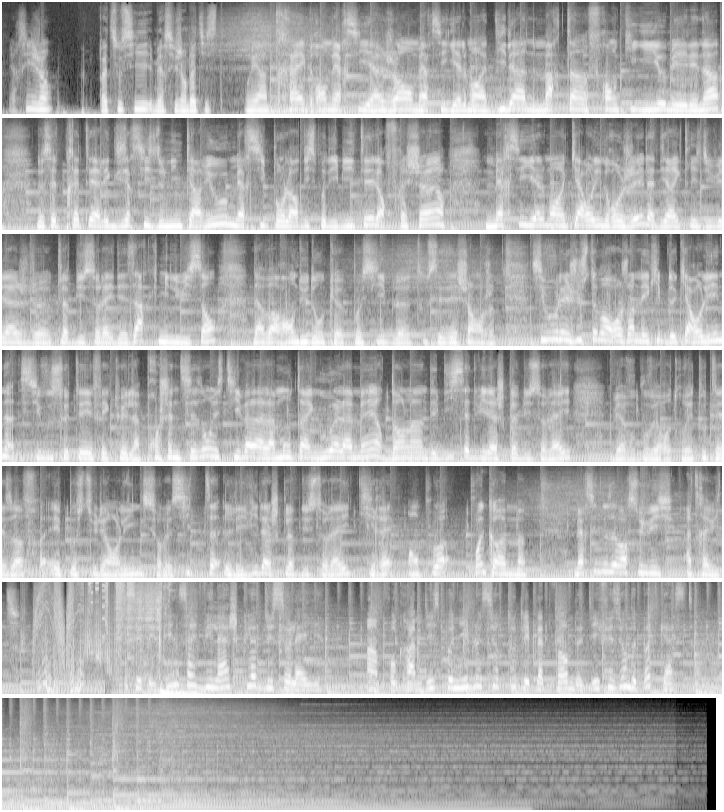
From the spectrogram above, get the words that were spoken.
Merci, Jean. Pas de souci. Merci Jean-Baptiste. Oui, un très grand merci à Jean. Merci également à Dylan, Martin, Francky, Guillaume et Elena de s'être prêtés à l'exercice de l'interview. Merci pour leur disponibilité, leur fraîcheur. Merci également à Caroline Roger, la directrice du village de Club du Soleil des Arcs 1800, d'avoir rendu donc possible tous ces échanges. Si vous voulez justement rejoindre l'équipe de Caroline, si vous souhaitez effectuer la prochaine saison estivale à la montagne ou à la mer dans l'un des 17 villages Club du Soleil, eh bien vous pouvez retrouver toutes les offres et postuler en ligne sur le site lesvillageclubdusoleil-emploi.com. Merci de nous avoir suivis. À très vite. C'était Inside Village Club du Soleil, un programme disponible sur toutes les plateformes de diffusion de podcasts.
